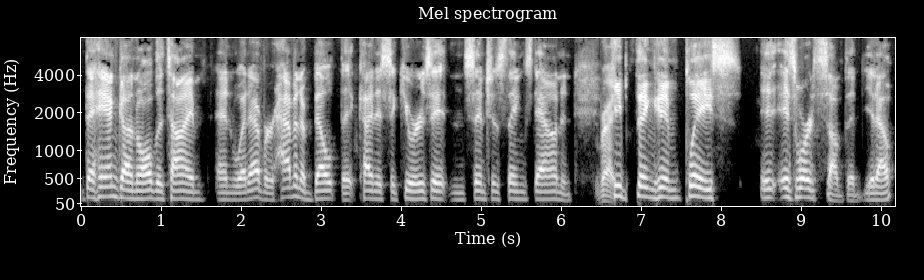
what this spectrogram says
the handgun all the time and whatever, having a belt that kind of secures it and cinches things down and right. keeps things in place is, is worth something, you know?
